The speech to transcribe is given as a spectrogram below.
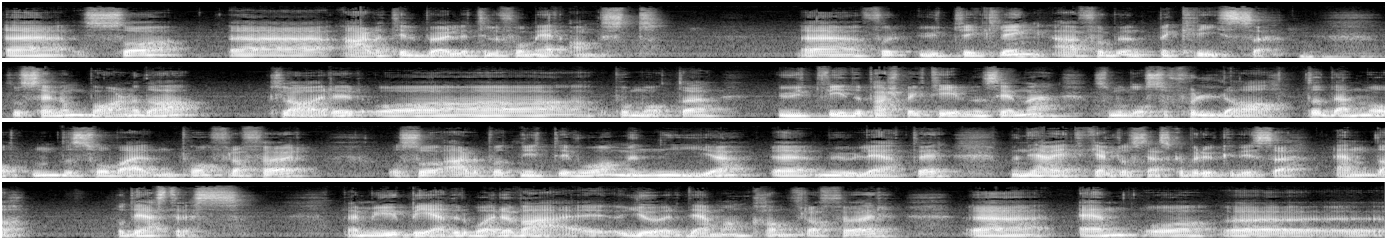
eh, så er det tilbøyelig til å få mer angst. For utvikling er forbundet med krise. Så selv om barnet da klarer å på en måte utvide perspektivene sine, så må du også forlate den måten det så verden på fra før. Og så er det på et nytt nivå med nye eh, muligheter, men jeg vet ikke helt hvordan jeg skal bruke disse enda. Og det er stress. Det er mye bedre å bare være, gjøre det man kan fra før, eh, enn å, eh,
